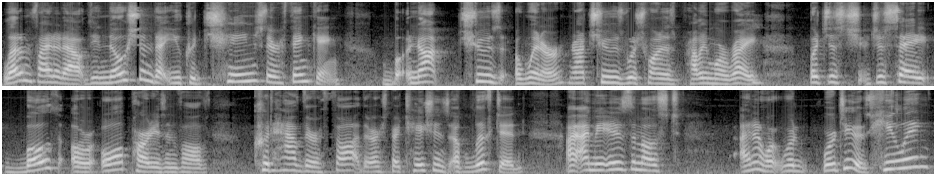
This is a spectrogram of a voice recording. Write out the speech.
let them fight it out. The notion that you could change their thinking, not choose a winner, not choose which one is probably more right, but just just say both or all parties involved could have their thought, their expectations uplifted. I, I mean, it is the most I don't know what word, word to use. Healing,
